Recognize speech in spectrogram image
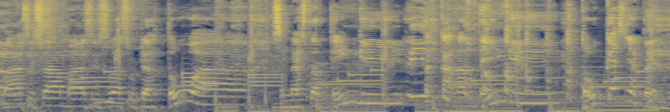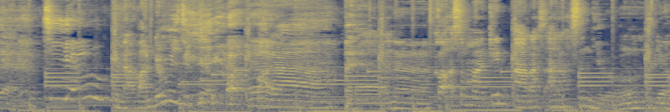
Mahasiswa mahasiswa sudah tua. Semester tinggi tekanan tinggi tugasnya banyak. Jauh kena pandemi juga. Parah nah kok semakin aras-arasan yo? Hmm, yo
